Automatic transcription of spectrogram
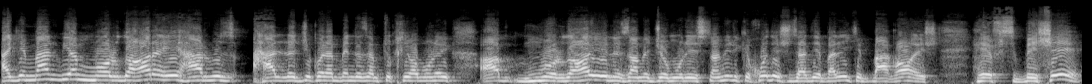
اگه من بیام مرده ها رو هر روز حلاجی کنم بندازم تو خیابونه مرده های نظام جمهوری اسلامی رو که خودش زده برای که بقایش حفظ بشه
